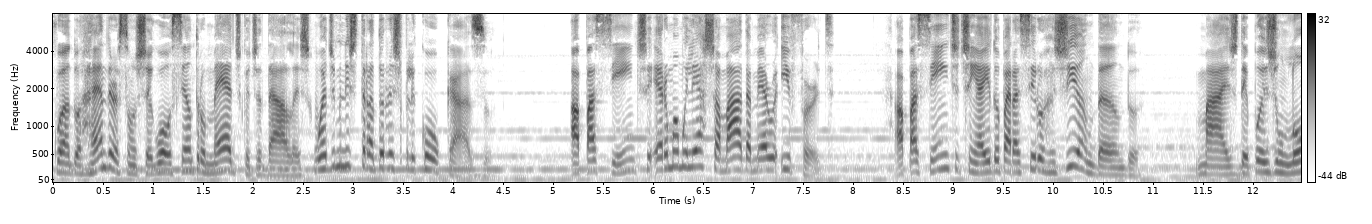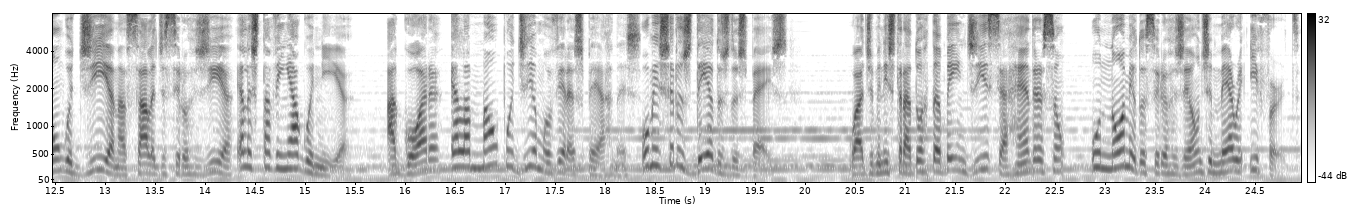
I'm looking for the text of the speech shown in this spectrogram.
Quando Henderson chegou ao centro médico de Dallas, o administrador explicou o caso. A paciente era uma mulher chamada Mary Ifford. A paciente tinha ido para a cirurgia andando, mas depois de um longo dia na sala de cirurgia, ela estava em agonia. Agora, ela mal podia mover as pernas ou mexer os dedos dos pés. O administrador também disse a Henderson o nome do cirurgião de Mary Ifford.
